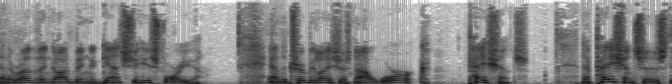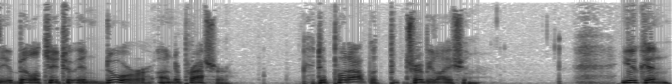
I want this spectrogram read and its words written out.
and that rather than God being against you, He's for you. And the tribulations now work patience. Now, patience is the ability to endure under pressure, to put up with tribulation. You can,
